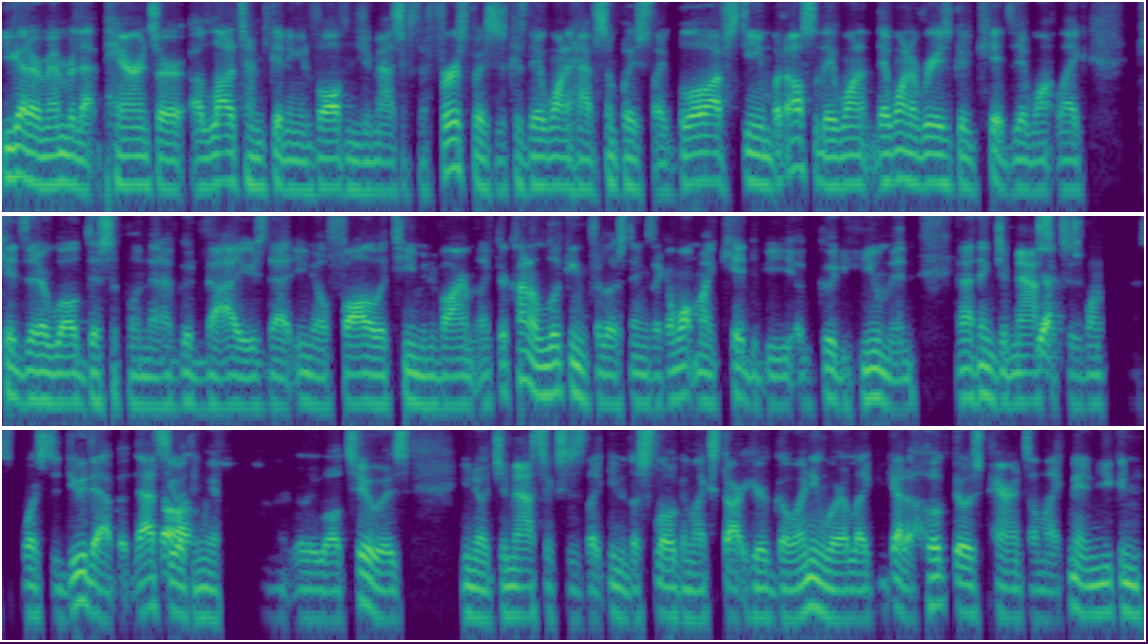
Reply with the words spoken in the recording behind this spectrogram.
you got to remember that parents are a lot of times getting involved in gymnastics in the first place is because they want to have some place to like blow off steam, but also they want they want to raise good kids. They want like kids that are well disciplined, that have good values, that you know follow a team environment. Like they're kind of looking for those things. Like I want my kid to be a good human, and I think gymnastics yeah. is one of the sports to do that. But that's the other thing we have really well too is you know gymnastics is like you know the slogan like start here go anywhere like you got to hook those parents on like man you can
